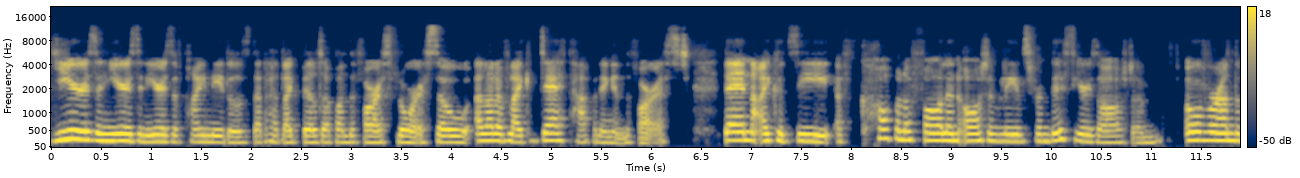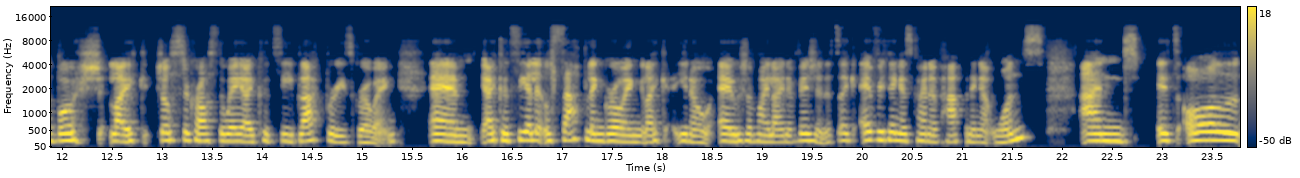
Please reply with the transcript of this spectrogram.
years and years and years of pine needles that had like built up on the forest floor. So a lot of like death happening in the forest. Then I could see a couple of fallen autumn leaves from this year's autumn. Over on the bush, like just across the way, I could see blackberries growing. And um, I could see a little sapling growing, like, you know, out of my line of vision. It's like everything is kind of happening at once. And it's all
